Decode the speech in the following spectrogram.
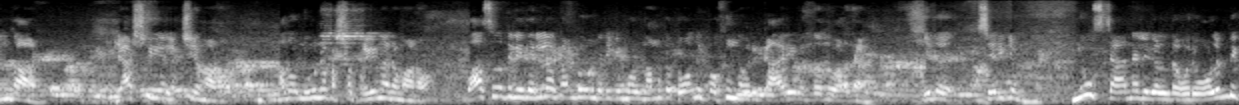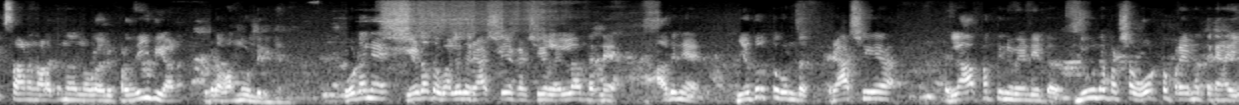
എന്താണ്? രാഷ്ട്രീയ ലക്ഷ്യമാണോ? അതോ ന്യൂനപക്ഷ പ്രീണനമാണോ വാസ്തവത്തിൽ ഇതെല്ലാം കണ്ടുകൊണ്ടിരിക്കുമ്പോൾ നമുക്ക് തോന്നിപ്പോകുന്ന ഒരു കാര്യം എന്തെന്ന് പറഞ്ഞാൽ ഇത് ശരിക്കും ന്യൂസ് ചാനലുകളുടെ ഒരു ഒളിമ്പിക്സ് ആണ് നടക്കുന്നതെന്നുള്ള ഒരു പ്രതീതിയാണ് ഇവിടെ വന്നുകൊണ്ടിരിക്കുന്നത്. ഉടനെ ഇടത് വലത് രാഷ്ട്രീയ കക്ഷികളെല്ലാം തന്നെ അതിനെ എതിർത്തുകൊണ്ട് രാഷ്ട്രീയ ലാഭത്തിന് വേണ്ടിയിട്ട് ന്യൂനപക്ഷ വോട്ട് പ്രേമത്തിനായി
